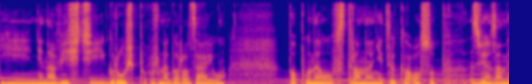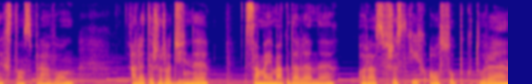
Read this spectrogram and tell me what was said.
i nienawiści i gruźb różnego rodzaju popłynęło w stronę nie tylko osób związanych z tą sprawą, ale też rodziny samej Magdaleny oraz wszystkich osób, które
